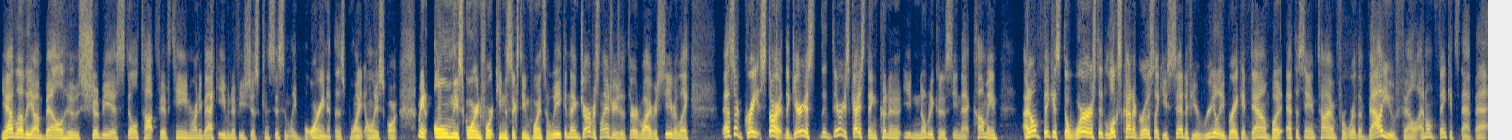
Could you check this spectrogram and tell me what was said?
You have Le'Veon Bell, who should be a still top 15 running back, even if he's just consistently boring at this point, only scoring. I mean, only scoring 14 to 16 points a week. And then Jarvis Landry is the third wide receiver. Like, that's a great start. The Derrius, the Derrius Guice thing couldn't. Nobody could have seen that coming. I don't think it's the worst. It looks kind of gross, like you said, if you really break it down. But at the same time, for where the value fell, I don't think it's that bad.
